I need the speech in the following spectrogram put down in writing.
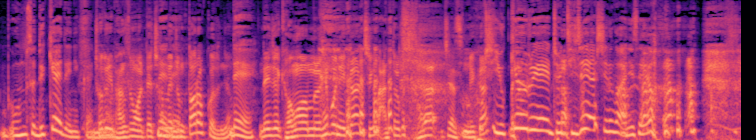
몸소 느껴야 되니까요. 저도 이 방송할 때 처음에 네네. 좀 떨었거든요. 네. 근데 이제 경험을 해보니까 지금 안 떨고 잘하지 않습니까? 혹시 6개월 후에 저 DJ 하시는 거 아니세요?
